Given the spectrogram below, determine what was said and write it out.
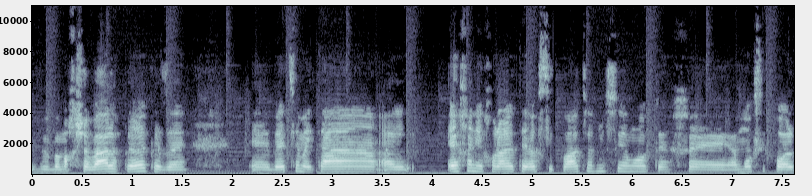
ובמחשבה על הפרק הזה, אה, בעצם הייתה על איך אני יכולה לתאר סיטואציות מסוימות, איך אה, עמוס יכול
